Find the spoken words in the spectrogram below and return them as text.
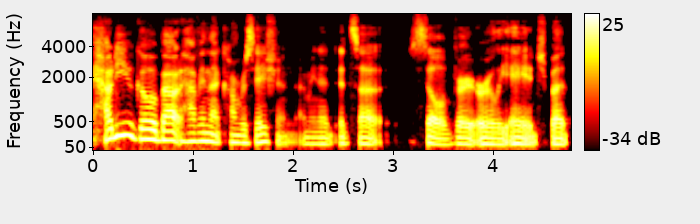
how do you go about having that conversation? I mean, it, it's a still a very early age, but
